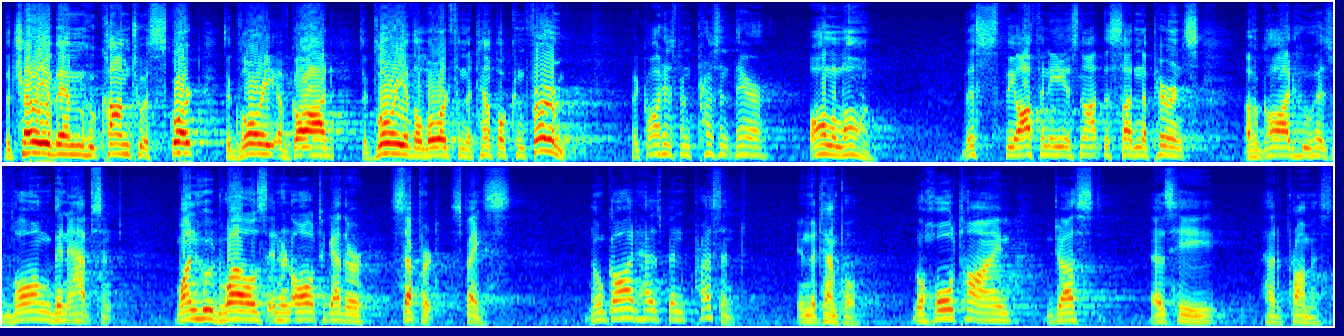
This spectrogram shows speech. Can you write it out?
The cherubim who come to escort the glory of God, the glory of the Lord from the temple, confirm that God has been present there all along. This theophany is not the sudden appearance of a God who has long been absent, one who dwells in an altogether separate space. No, God has been present in the temple the whole time, just as He had promised.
